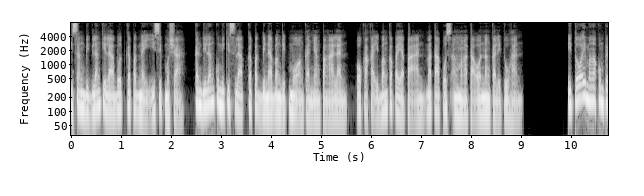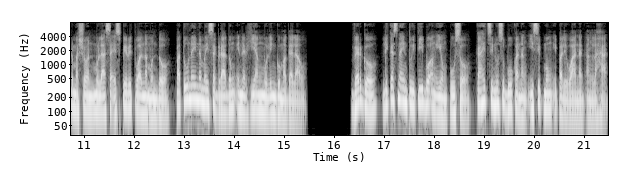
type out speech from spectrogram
isang biglang kilabot kapag naiisip mo siya, kandilang kumikislap kapag binabanggit mo ang kanyang pangalan, o kakaibang kapayapaan matapos ang mga taon ng kalituhan. Ito ay mga kumpirmasyon mula sa espiritual na mundo, patunay na may sagradong enerhiyang muling gumagalaw. Virgo, likas na intuitibo ang iyong puso, kahit sinusubukan ng isip mong ipaliwanag ang lahat.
